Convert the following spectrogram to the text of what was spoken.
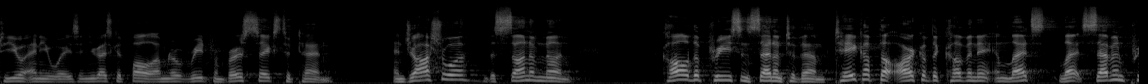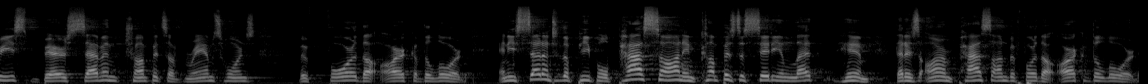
to you anyways, and you guys could follow. I'm going to read from verse 6 to 10. And Joshua, the son of Nun, called the priests and said unto them, Take up the ark of the covenant, and let's, let seven priests bear seven trumpets of ram's horns before the ark of the Lord. And he said unto the people, Pass on, encompass the city, and let him that is armed pass on before the ark of the Lord.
